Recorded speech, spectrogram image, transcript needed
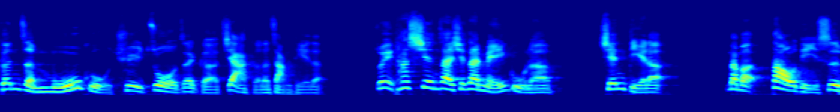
跟着母股去做这个价格的涨跌的，所以它现在现在美股呢先跌了，那么到底是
